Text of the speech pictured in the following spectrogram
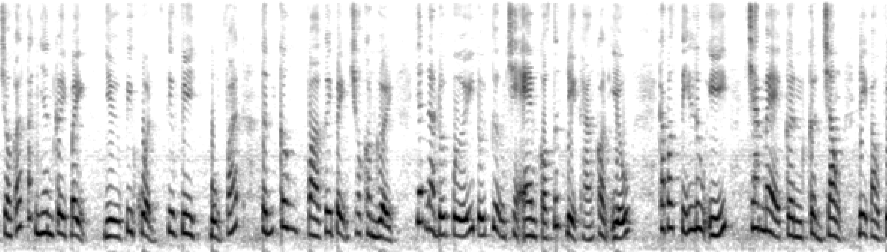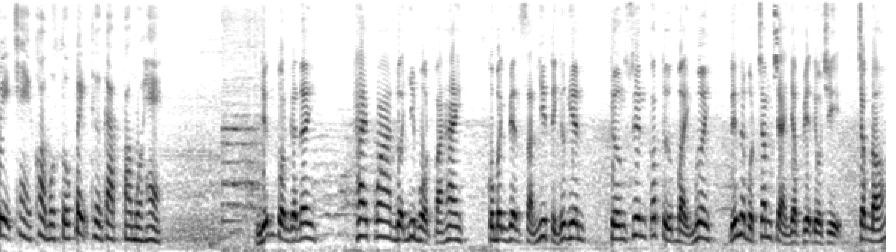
cho các tác nhân gây bệnh như vi khuẩn, siêu vi, bùng phát, tấn công và gây bệnh cho con người, nhất là đối với đối tượng trẻ em có sức đề kháng còn yếu. Các bác sĩ lưu ý, cha mẹ cần cẩn trọng để bảo vệ trẻ khỏi một số bệnh thường gặp vào mùa hè. Những tuần gần đây, hai khoa nội nhi 1 và 2 của Bệnh viện Sản Nhi tỉnh Hưng Yên thường xuyên có từ 70 đến hơn 100 trẻ nhập viện điều trị, trong đó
